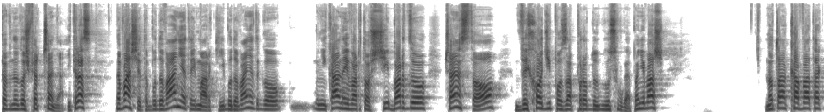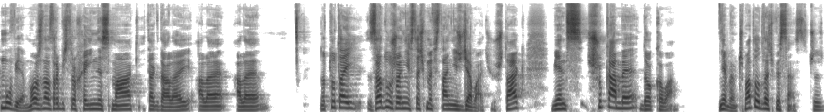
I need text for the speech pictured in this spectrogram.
pewne doświadczenia. I teraz, no właśnie, to budowanie tej marki, budowanie tego unikalnej wartości bardzo często wychodzi poza produkt i usługę, ponieważ no ta kawa, tak mówię, można zrobić trochę inny smak i tak dalej, ale, ale no tutaj za dużo nie jesteśmy w stanie zdziałać już, tak? Więc szukamy dookoła. Nie wiem, czy ma to dla ciebie sens? Czy,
